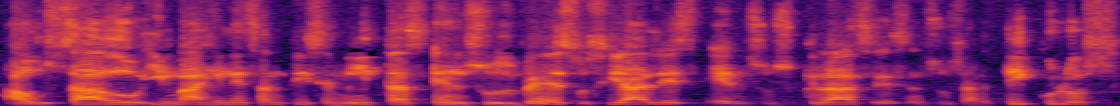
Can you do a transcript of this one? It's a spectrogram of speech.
ha usado imágenes antisemitas en sus redes sociales, en sus clases, en sus artículos,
